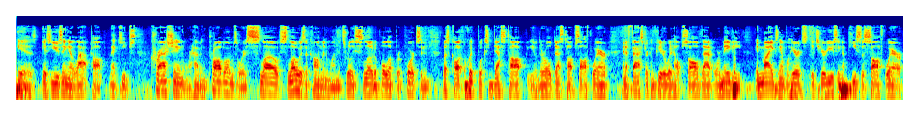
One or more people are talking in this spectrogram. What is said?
is is using a laptop that keeps crashing or having problems or is slow. Slow is a common one. It's really slow to pull up reports and let's call it QuickBooks desktop, you know, their old desktop software and a faster computer would help solve that. Or maybe in my example here, it's, it's you're using a piece of software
